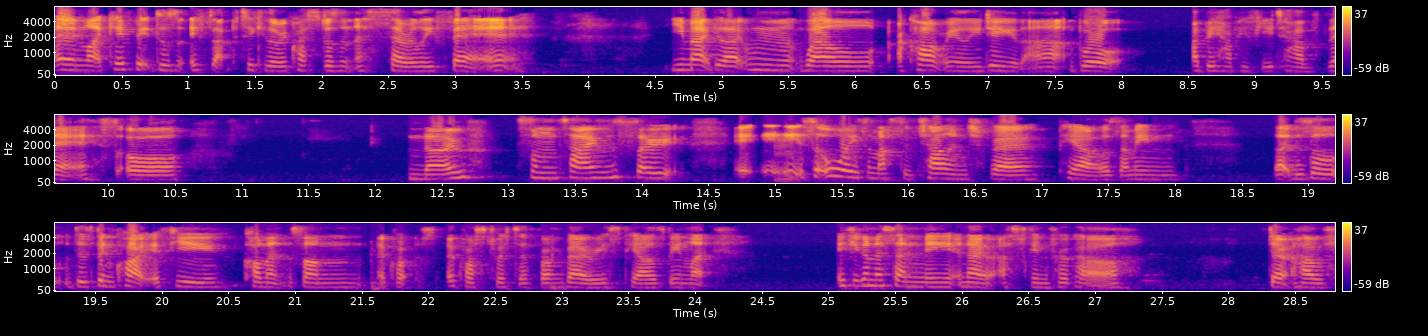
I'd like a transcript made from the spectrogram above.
and like if it doesn't if that particular request doesn't necessarily fit you might be like mm, well i can't really do that but i'd be happy for you to have this or no sometimes so it, it, Mm. it's always a massive challenge for prs i mean like there's a, there's been quite a few comments on across across twitter from various prs being like if you're going to send me a note asking for a car don't have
